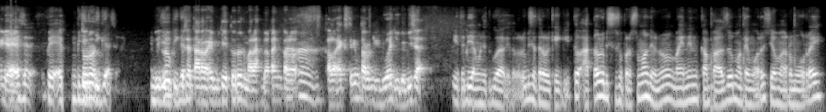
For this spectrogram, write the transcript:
Yeah. Eh, MPJ turun. di 3. MPJ lu 3. bisa taruh MPJ turun malah bahkan kalau uh -huh. kalau ekstrim taruh di 2 juga bisa. Itu dia maksud gua gitu. Lu bisa taruh kayak gitu atau lu bisa super small dan lu mainin Campazzo, Montemoris, Jamal Murray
